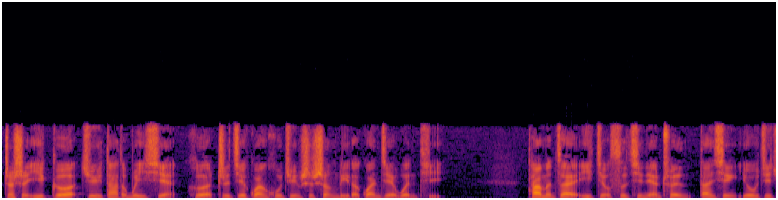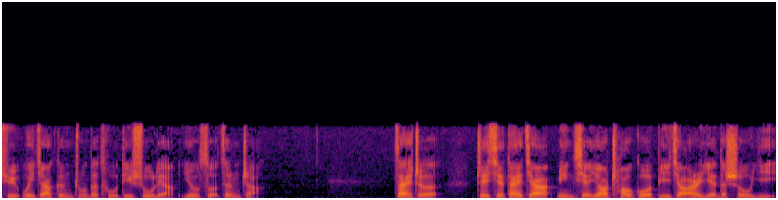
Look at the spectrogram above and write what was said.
这是一个巨大的危险和直接关乎军事胜利的关键问题。他们在一九四七年春担心游击区未加耕种的土地数量有所增长。再者，这些代价明显要超过比较而言的收益。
